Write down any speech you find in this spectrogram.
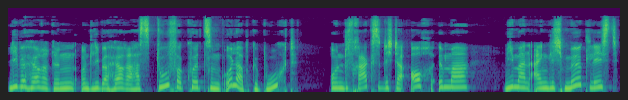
Liebe Hörerinnen und lieber Hörer, hast du vor kurzem Urlaub gebucht und fragst du dich da auch immer, wie man eigentlich möglichst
